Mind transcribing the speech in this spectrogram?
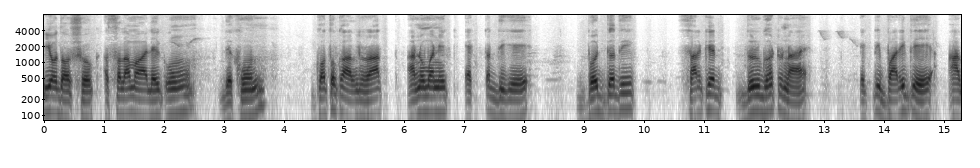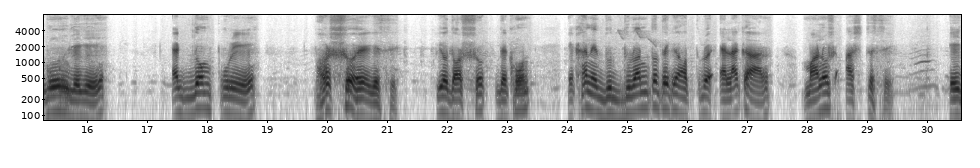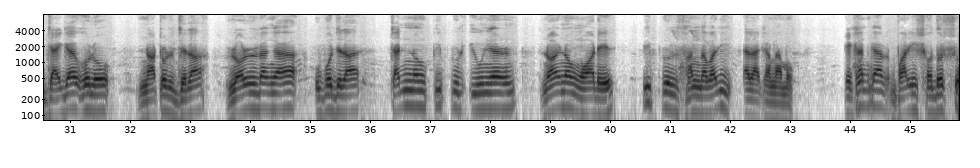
প্রিয় দর্শক, আসসালামু আলাইকুম। দেখুন, গতকাল রাত আনুমানিক একটার দিকে বৈদ্যুতিক সার্কিট দুর্ঘটনায় একটি বাড়িতে আগুন লেগে একদম পুড়ে ভস্য হয়ে গেছে। প্রিয় দর্শক, দেখুন, এখানে দূর দূরান্ত থেকে অত্র এলাকার মানুষ আসতেছে। এই জায়গা হলো নাটোর জেলা, ললডাঙ্গা উপজেলা, চার নং পিপরুল ইউনিয়ন, নয় নং ওয়ার্ডের পিপরুল সান্দাবাড়ি এলাকা নামক। এখানকার বাড়ির সদস্য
